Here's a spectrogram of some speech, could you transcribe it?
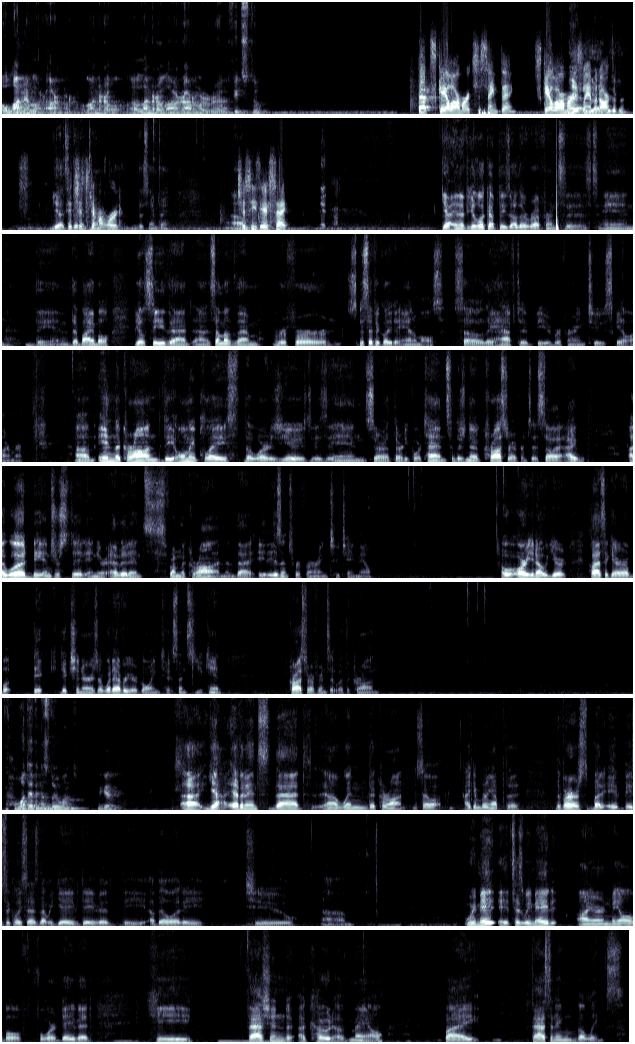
Oh, lamellar armor. Lamellar, uh, lamellar armor uh, fits too. That's scale armor. It's the same thing. Scale armor yeah, is laminar. Yeah, it's, yeah, it's, it's just a different word. The, the same thing. Um, just easier to say. Yeah, and if you look up these other references in the the Bible, you'll see that uh, some of them refer specifically to animals. So they have to be referring to scale armor. Um, in the Quran, the only place the word is used is in Surah 3410. So there's no cross references. So I, I would be interested in your evidence from the Quran that it isn't referring to chainmail. Or, or you know, your classic Arabic dictionaries or whatever you're going to, since you can't cross-reference it with the Quran. What evidence do you want again? Uh, yeah, evidence that uh, when the Quran, so I can bring up the the verse, but it basically says that we gave David the ability to. Um, we made it says we made iron malleable for David. He fashioned a coat of mail by fastening the links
